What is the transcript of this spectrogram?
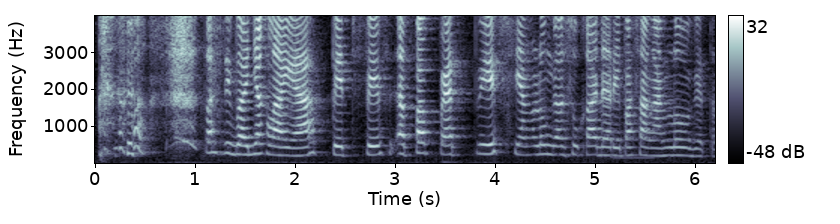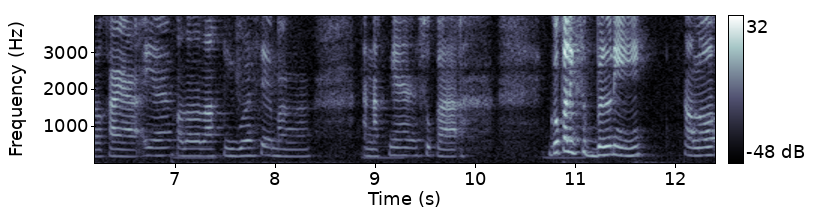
pasti banyak lah ya pet peeves apa pet peeves yang lu nggak suka dari pasangan lu gitu kayak ya kalau laki gue sih emang anaknya suka gue paling sebel nih kalau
